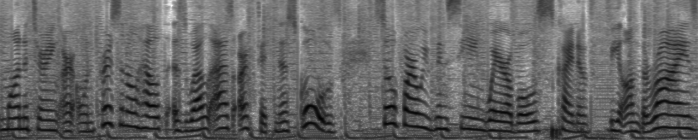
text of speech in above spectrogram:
monitoring our own personal health as well as our fitness goals. So far, we've been seeing wearables kind of be on the rise.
